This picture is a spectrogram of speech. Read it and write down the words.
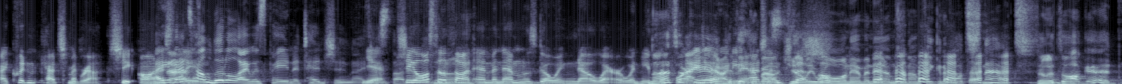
I couldn't catch my breath. She I, honestly. that's how little I was paying attention. I yeah. just thought She it was- also No. thought Eminem was going nowhere when he No, that's performed. okay. know, I but think yeah, about just- Jelly Roll and M&M's and I'm thinking about snacks. So it's all good.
